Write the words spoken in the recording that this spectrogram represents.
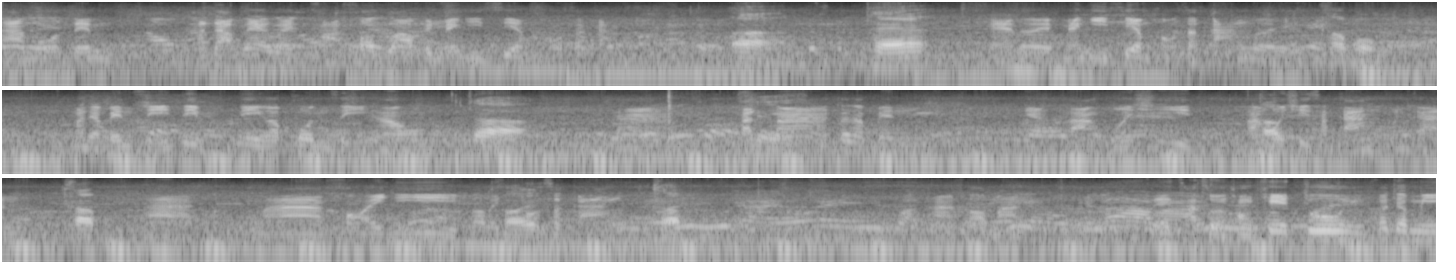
อ่าโมเต็มอันดับแรกเลยฝาครอบเราเป็นแมกนีเซียมของสกังอ่า แท้แท้เลยแมกนีเซียมของสกังเลย ครับผม มันจะเป็นสีติบนี่ก็พ่นสีเอาก็อ่าถัดมาก็จะเป็นเนี่ยรางหัวฉีดรางหัวฉีดสกังเหมือนกันครับอ่ามาคอไอดีก็เป็นคอของสกังครับอ่าต่อมาในส่วนของเคจูนก็จะมี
